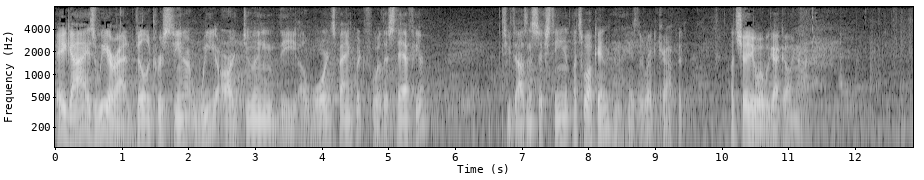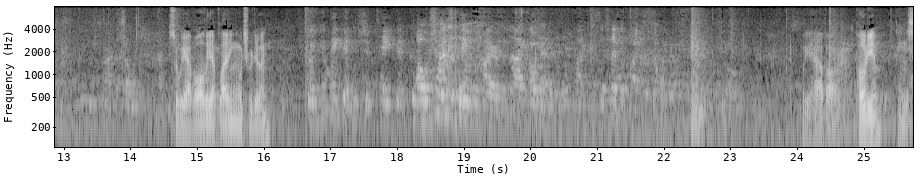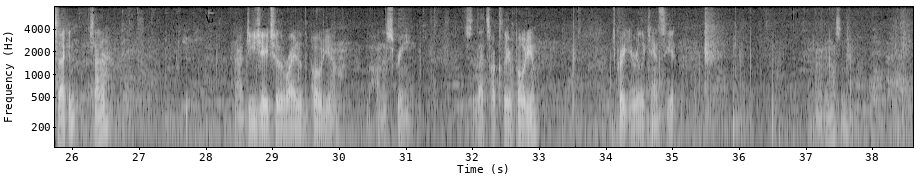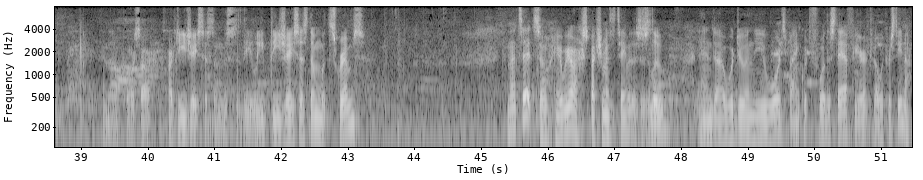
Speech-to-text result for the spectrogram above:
Hey guys, we are at Villa Christina. We are doing the awards banquet for the staff here, 2016. Let's walk in. Here's the red carpet. Let's show you what we got going on. So we have all the uplighting, which we're doing. So you think that we should take them? 'cause Oh, we're trying to tape tape them higher than that. Okay. So type it higher. Okay. We have our podium in the second center, our DJ to the right of the podium on the screen. So that's our clear podium. It's great, you really can't see it. Mm, Awesome. And then, of course, our, our DJ system. This is the Elite DJ system with scrims. And that's it. So here we are, Spectrum Entertainment. This is Lou, and uh, we're doing the awards banquet for the staff here at Villa Christina.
